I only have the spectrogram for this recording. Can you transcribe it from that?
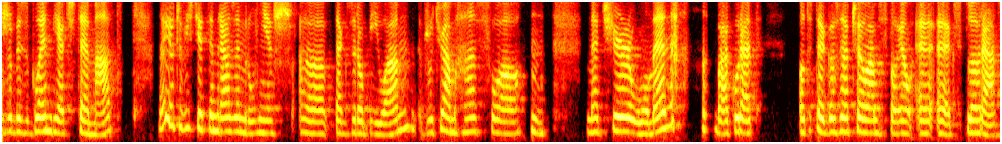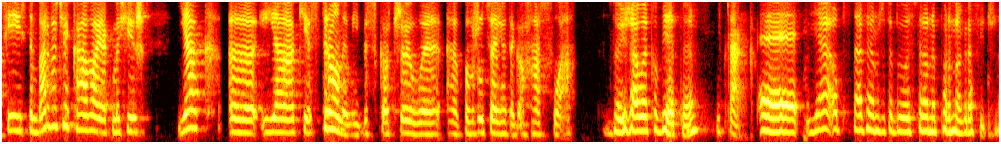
żeby zgłębiać temat. No i oczywiście tym razem również e, tak zrobiłam. Wrzuciłam hasło hmm, Mature Woman, bo akurat od tego zaczęłam swoją e eksplorację. I jestem bardzo ciekawa, jak myślisz, jak, e, jakie strony mi wyskoczyły e, po wrzuceniu tego hasła. Dojrzałe kobiety. Tak. E, ja obstawiam, że to były strony pornograficzne.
